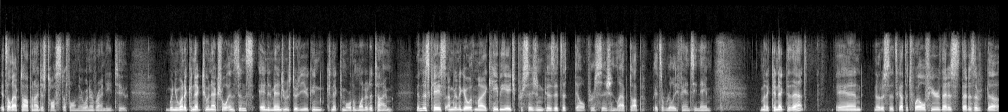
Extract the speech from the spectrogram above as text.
it's a laptop and I just toss stuff on there whenever I need to. When you want to connect to an actual instance and in Management Studio, you can connect to more than one at a time. In this case, I'm going to go with my KBH Precision because it's a Dell Precision laptop. It's a really fancy name. I'm going to connect to that and notice it's got the 12 here. That is that is a the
